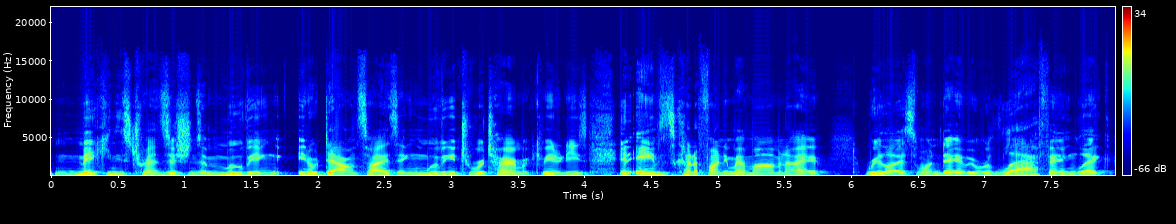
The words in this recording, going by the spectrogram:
making these transitions and moving, you know, downsizing, moving into retirement communities. And Ames, it's kind of funny. My mom and I realized one day we were laughing like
